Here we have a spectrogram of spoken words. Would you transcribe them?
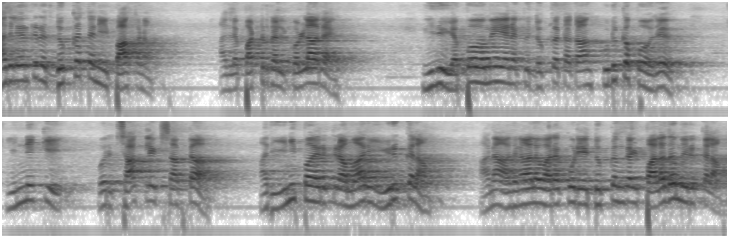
அதில் இருக்கிற துக்கத்தை நீ பார்க்கணும். அதில் பற்றுதல் கொள்ளாத. இது எப்போவுமே எனக்கு துக்கத்தை தான் கொடுக்க போகுது. இன்னைக்கு ஒரு சாக்லேட் சாப்பிட்டா அது இனிப்பாக இருக்கிற மாதிரி இருக்கலாம். ஆனால் அதனால் வரக்கூடிய துக்கங்கள் பலதும் இருக்கலாம்.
